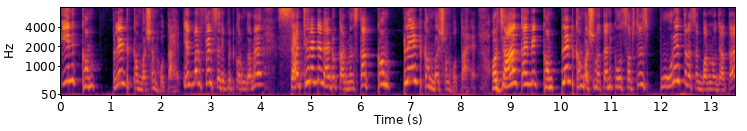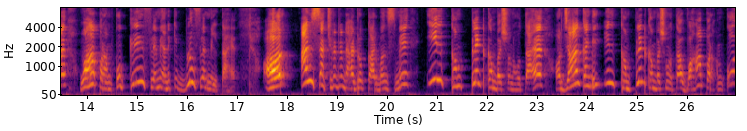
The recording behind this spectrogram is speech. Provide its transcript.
इनकंप्लीट कंबशन होता है। एक बार फिर से रिपीट करूँगा मैं सैचुरेटेड हाइड्रोकार्बन का कंप्लीट कंबशन होता है। और जहाँ कहीं भी कंप्लीट कंबशन होता है, यानी कि वो सब्सटेंस पूरी तरह से बर्न हो जाता है, वहाँ पर हमको क्लीन फ्लेम यानी कि ब्लू फ्लेम मिलता है। और अनसेचुरेटेड हाइड्रोकार्बन्स में इनकम्प्लीट कंबशन होता है और जहाँ कहीं भी इनकम्प्लीट कंबशन होता है, वहाँ पर हमको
